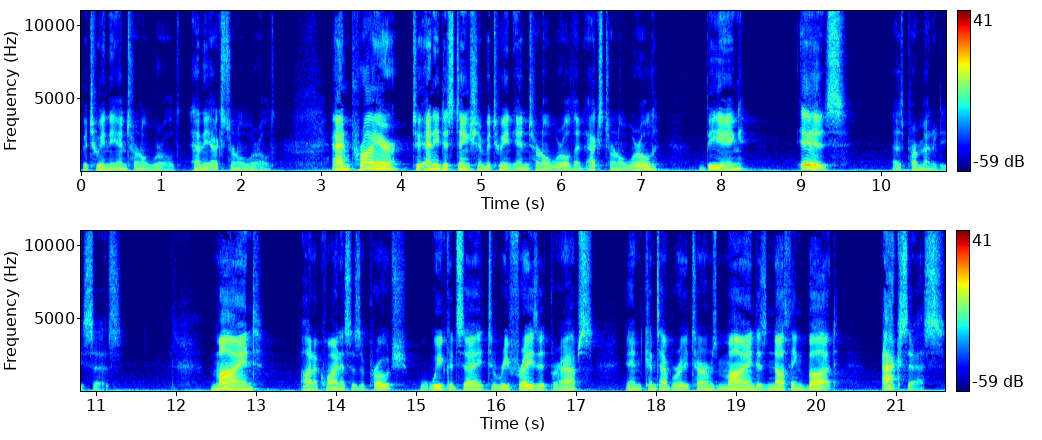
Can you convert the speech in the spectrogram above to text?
between the internal world and the external world. And prior to any distinction between internal world and external world, being is as Parmenides says. Mind, on Aquinas' approach, we could say, to rephrase it perhaps in contemporary terms, mind is nothing but access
